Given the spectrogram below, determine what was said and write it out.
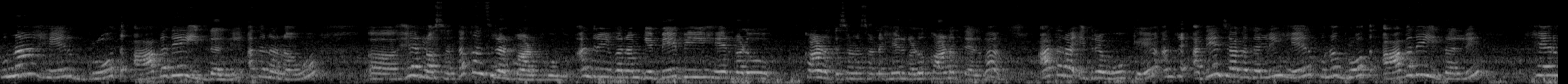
ಪುನಃ ಹೇರ್ ಗ್ರೋತ್ ಆಗದೇ ಇದ್ದಲ್ಲಿ ಅದನ್ನು ನಾವು ಹೇರ್ ಲಾಸ್ ಅಂತ ಕನ್ಸಿಡರ್ ಮಾಡ್ಬೋದು. ಅಂದರೆ ಈಗ ನಮಗೆ ಬೇಬಿ ಹೇರ್ಗಳು ಕಾಣುತ್ತೆ, ಸಣ್ಣ ಸಣ್ಣ ಹೇರ್ಗಳು ಕಾಣುತ್ತೆ ಅಲ್ವಾ? ಆ ಥರ ಇದ್ರೆ ಓಕೆ ಅಂದರೆ ಅದೇ ಜಾಗದಲ್ಲಿ ಹೇರ್ ಪುನಃ ಗ್ರೋತ್ ಆಗದೇ ಇದ್ದಲ್ಲಿ ಹೇರ್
